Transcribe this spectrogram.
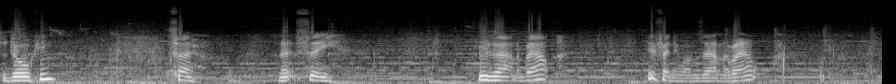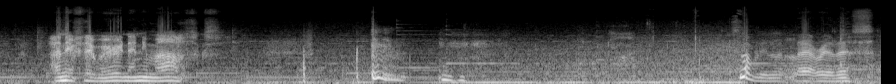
to Dorking. So, let's see who's out and about, if anyone's out and about, and if they're wearing any masks. it's a lovely little area this.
